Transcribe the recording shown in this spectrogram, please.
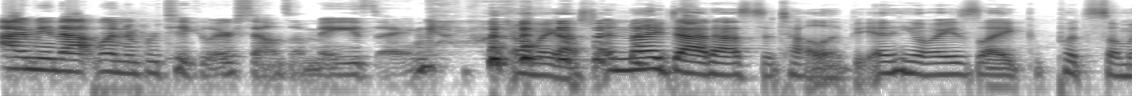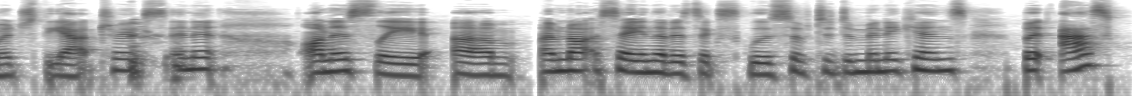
I mean, that one in particular sounds amazing. oh my gosh. And my dad has to tell it. And he always like puts so much theatrics in it. Honestly, um, I'm not saying that it's exclusive to Dominicans, but ask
